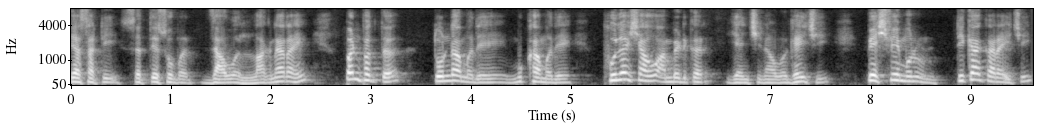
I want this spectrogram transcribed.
त्यासाठी सत्तेसोबत जावं लागणार आहे. पण फक्त तोंडामध्ये मुखामध्ये फुले शाहू आंबेडकर यांची नावं घ्यायची पेशवे म्हणून टीका करायची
